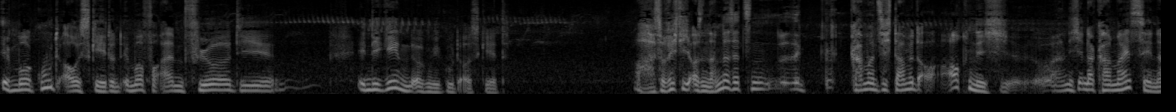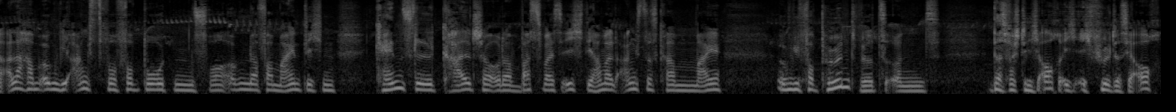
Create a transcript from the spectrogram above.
immer gut ausgeht und immer vor allem für die Indigenen irgendwie gut ausgeht. Oh, so richtig auseinandersetzen äh, kann man sich damit auch nicht. Nicht in der Karl-May-Szene. Alle haben irgendwie Angst vor Verboten, vor irgendeiner vermeintlichen Cancel-Culture oder was weiß ich. Die haben halt Angst, dass Karl-May irgendwie verpönt wird. Und das verstehe ich auch. Ich, ich fühle das ja auch.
